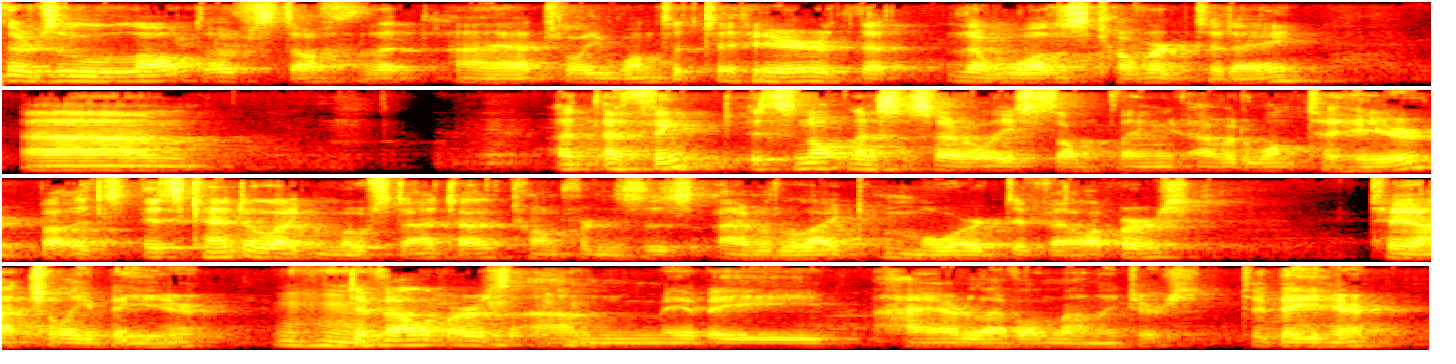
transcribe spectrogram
There's a lot of stuff that I actually wanted to hear that, that was covered today. Um, I, I, think it's not necessarily something I would want to hear, but it's, it's kind of like most Agile conferences. I would like more developers to actually be here. developers and maybe higher level managers to be here.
